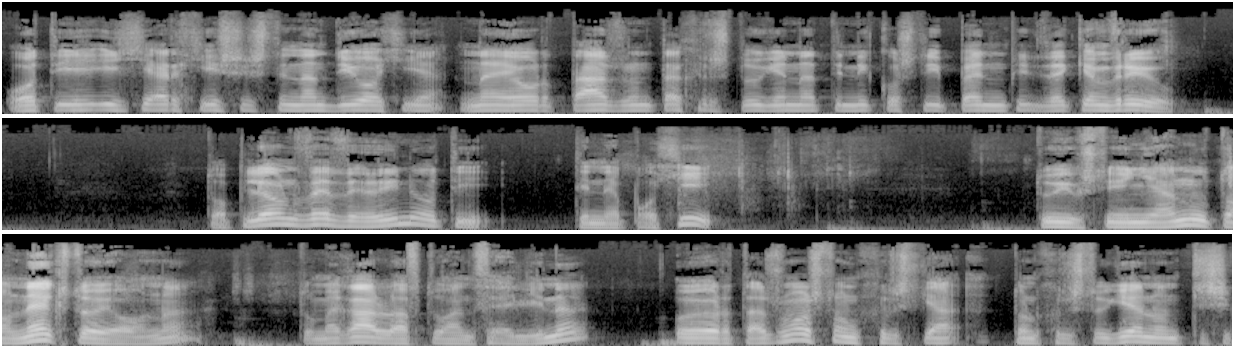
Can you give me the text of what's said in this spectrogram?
ότι είχε αρχίσει στην Αντιόχεια να εορτάζουν τα Χριστούγεννα την 25η Δεκεμβρίου. Το πλέον βέβαιο είναι ότι την εποχή του Ιουστινιανού τον 6ο αιώνα, του μεγάλου αυτού Ανθέλινα, ο εορτασμός των, Χριστια... των Χριστουγέννων της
